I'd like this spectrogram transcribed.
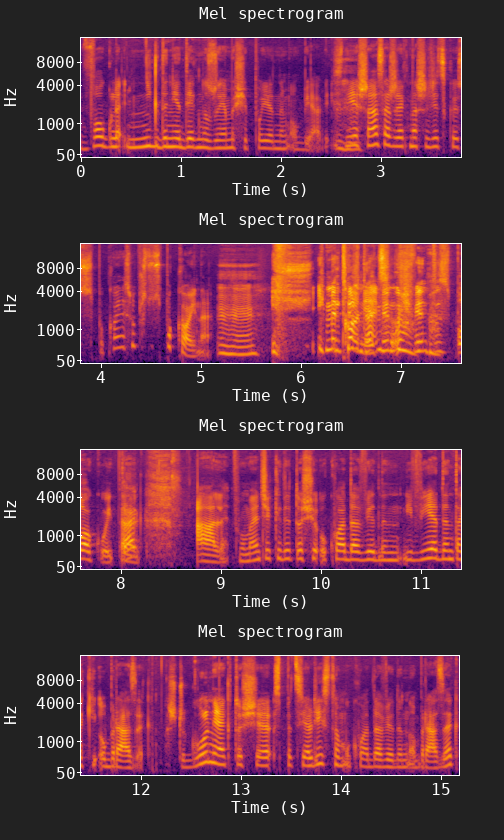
W ogóle nigdy nie diagnozujemy się po jednym objawie. Istnieje szansa, że jak nasze dziecko jest spokojne, jest po prostu spokojne. Mhm. I, i my I też dajmy mu święty spokój, tak? Tak. Ale w momencie, kiedy to się układa w jeden, w jeden taki obrazek, szczególnie jak to się specjalistom układa w jeden obrazek,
